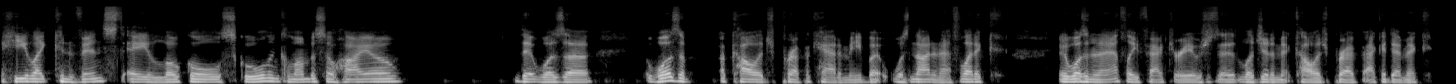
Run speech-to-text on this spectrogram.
he like convinced a local school in columbus ohio that was a was a, a college prep academy but was not an athletic it wasn't an athlete factory. It was just a legitimate college prep academic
